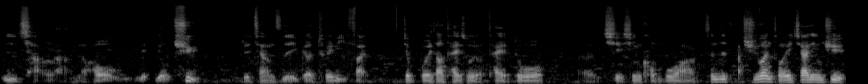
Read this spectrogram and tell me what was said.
日常啊，然后有趣，就这样子的一个推理范，就不会到太说有太多。呃，血腥恐怖啊，甚至把虚幻同一加进去，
